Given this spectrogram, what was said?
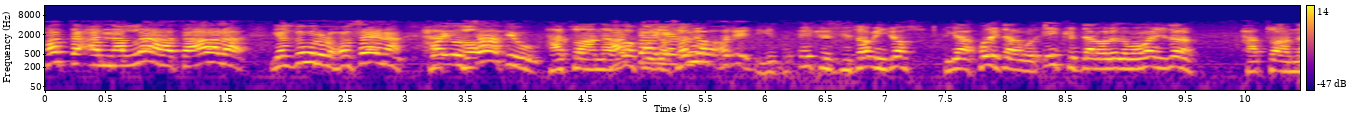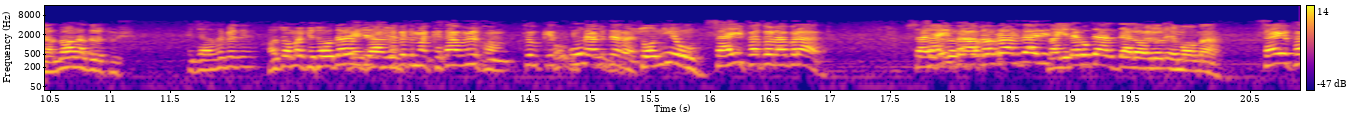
حتى أن الله تعالى يزور الحسين ويسافه حتی ان الله این که کتاب اینجاست. دیگه خودش در مورد این که دلایل امامه دارم حتی ان الله نداره توش. اجازه بده. حاجی من کتاب دارم اجازه بده من کتاب می‌خوام تو کتاب داره سنی اون. صحیفة الأبرار صحیفة الأبرار دارید مگه نگفته از دلایل الامامه؟ صحيفة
